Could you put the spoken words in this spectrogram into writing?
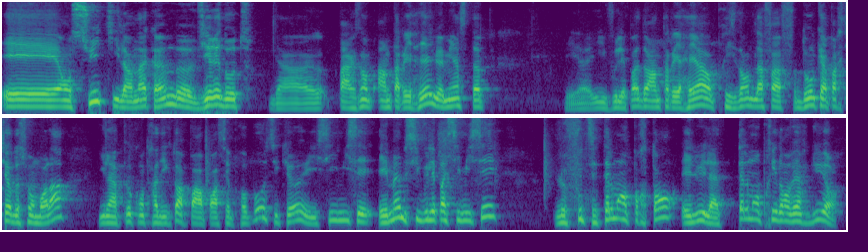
Et ensuite, il en a quand même viré d'autres. Par exemple, Antar il lui a mis un stop. Et euh, il voulait pas de Antar Yahya en président de la FAF. Donc, à partir de ce moment-là, il est un peu contradictoire par rapport à ses propos, c'est qu'il s'est immiscé. Et même s'il voulait pas s'immiscer, le foot, c'est tellement important et lui, il a tellement pris d'envergure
